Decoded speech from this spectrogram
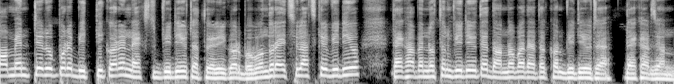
কমেন্টের উপরে ভিত্তি করে নেক্সট ভিডিওটা তৈরি করব। বন্ধুরা, এই ছিল আজকের ভিডিও দেখা হবে নতুন ভিডিওতে ধন্যবাদ এতক্ষণ ভিডিওটা দেখার জন্য।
